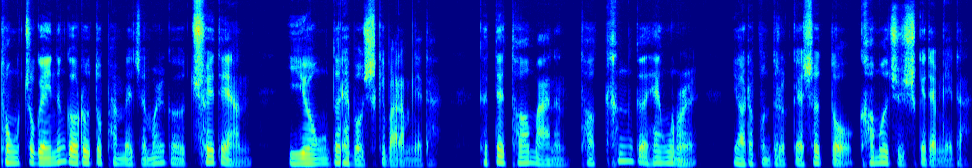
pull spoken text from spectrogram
동쪽에 있는 그 루트 판매점을 그 최대한 이용들 해보시기 바랍니다. 그때 더 많은 더 큰 그 행운을 여러분들께서 또 거머주시게 됩니다.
